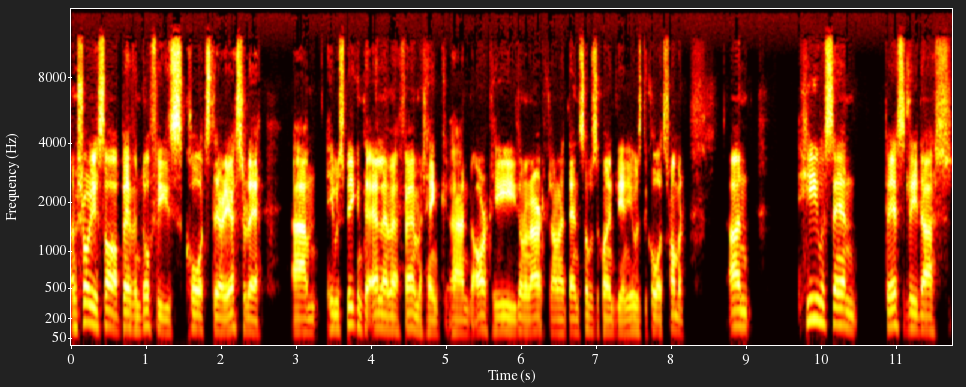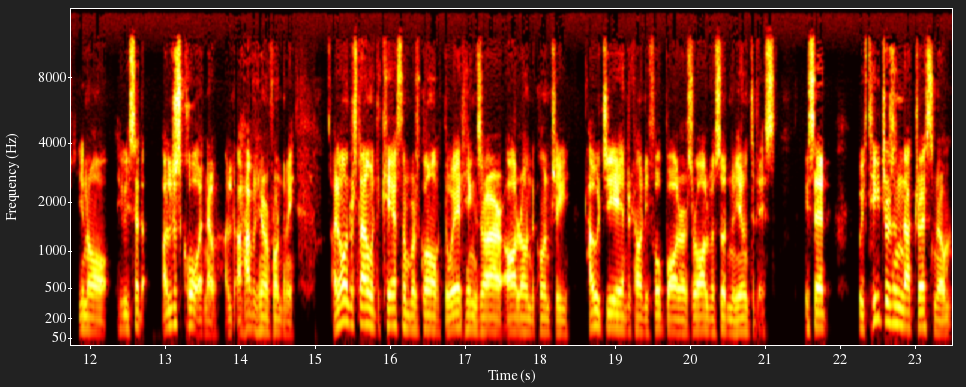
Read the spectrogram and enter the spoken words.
I'm sure you saw Bevan Duffy's quotes there yesterday. Um, he was speaking to LMFM, I think, and RTE done an article on it then subsequently and used the quotes from it. And he was saying basically that, you know, he said, I'll just quote it now. I have it here in front of me. I don't understand what the case numbers going up, the way things are all around the country, how GAA inter-county footballers are all of a sudden immune to this. He said, We've teachers in that dressing room.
